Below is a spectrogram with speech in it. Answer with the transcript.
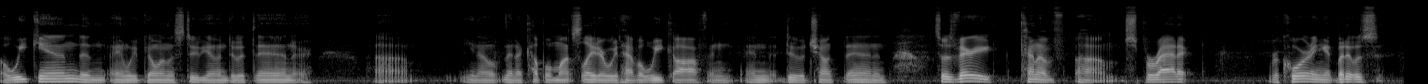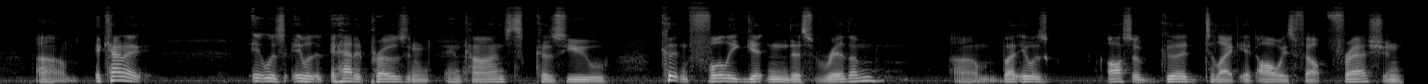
a weekend and, and we'd go in the studio and do it then or uh, you know then a couple months later we'd have a week off and, and do a chunk then. And so it was very kind of um, sporadic recording it but it was um, it kind of it was it was it had its pros and, and cons because you couldn't fully get in this rhythm um, but it was also good to like it always felt fresh and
